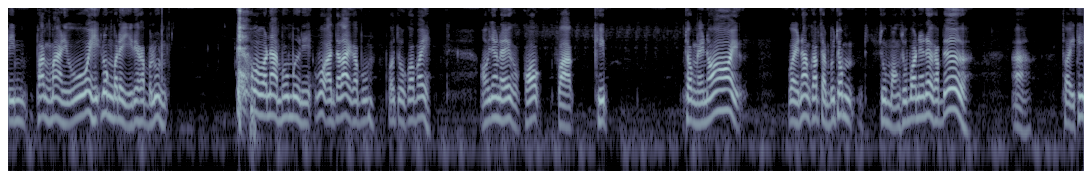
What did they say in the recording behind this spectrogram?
ตีนพังมานี่โอ้ยลงบ่ได้อีกเลยครับบรรลุนเพราะว่าน้ำพวกมือนี่ว่าอันตรายครับผมขอตัวก็ไป เอาอย่างไรก็ขอฝาก ช่องไหนน้อยๆไว้น้ำกับท่านผู้ชมสู่หมองสู่บอลเนี่ยเด้อครับเด้ออ่าถอยที่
